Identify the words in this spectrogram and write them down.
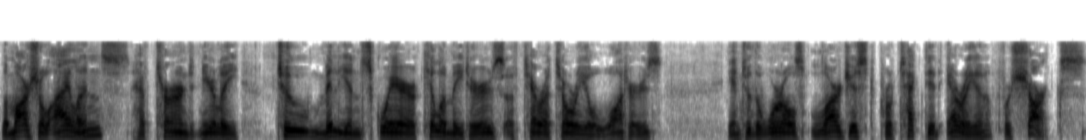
The Marshall Islands have turned nearly 2 million square kilometers of territorial waters into the world's largest protected area for sharks.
